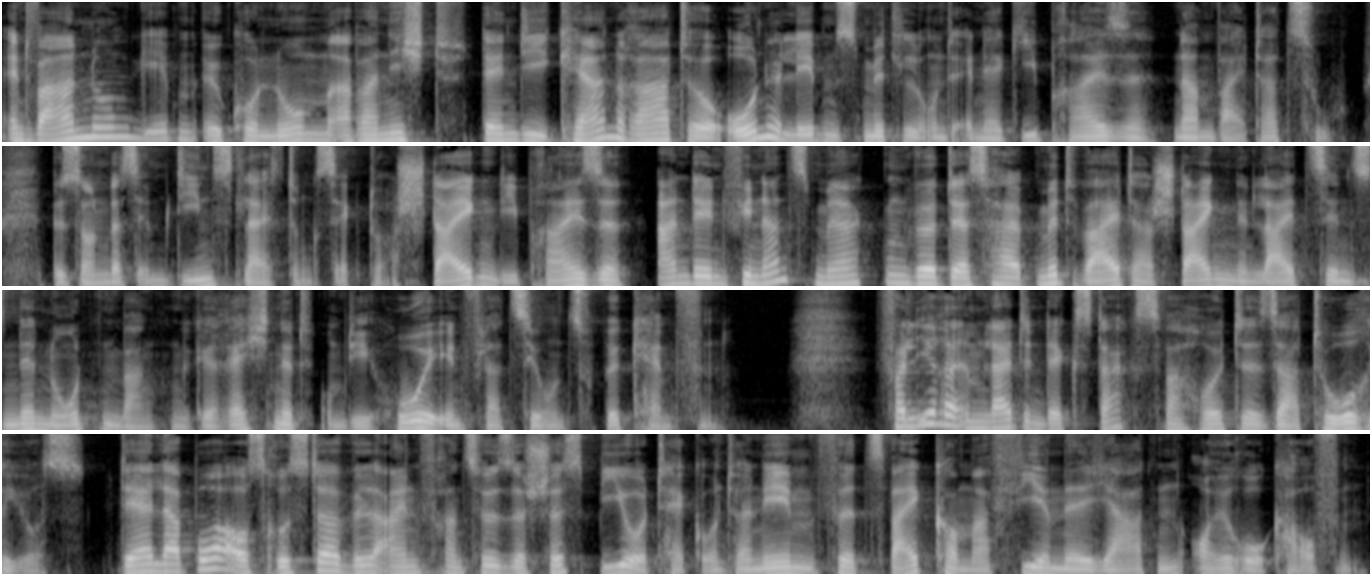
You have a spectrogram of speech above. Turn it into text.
Entwarnung geben Ökonomen aber nicht, denn die Kernrate ohne Lebensmittel- und Energiepreise nahm weiter zu. Besonders im Dienstleistungssektor steigen die Preise. An den Finanzmärkten wird deshalb mit weiter steigenden Leitzinsen der Notenbanken gerechnet, um die hohe Inflation zu bekämpfen. Verlierer im Leitindex DAX war heute Sartorius. Der Laborausrüster will ein französisches Biotech-Unternehmen für 2,4 Milliarden Euro kaufen.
